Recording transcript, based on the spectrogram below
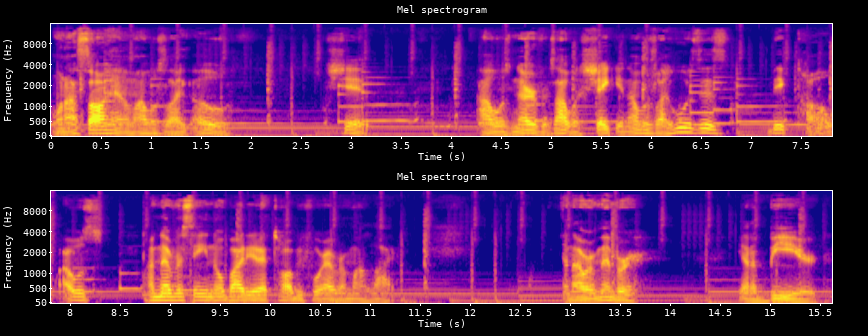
when I saw him, I was like, oh shit. I was nervous. I was shaking. I was like, who is this big tall? I was I've never seen nobody that tall before ever in my life. And I remember he had a beard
